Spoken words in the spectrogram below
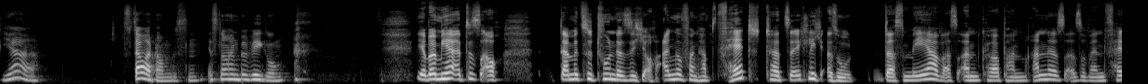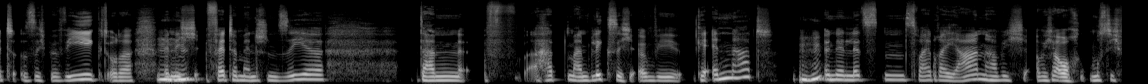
ja, es dauert noch ein bisschen, ist noch in Bewegung. Ja, bei mir hat es auch damit zu tun, dass ich auch angefangen habe, Fett tatsächlich, also das Meer, was an Körpern dran ist, also wenn Fett sich bewegt oder mhm. wenn ich fette Menschen sehe, dann hat mein Blick sich irgendwie geändert. Mhm. In den letzten zwei, drei Jahren habe ich, hab ich auch, musste ich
